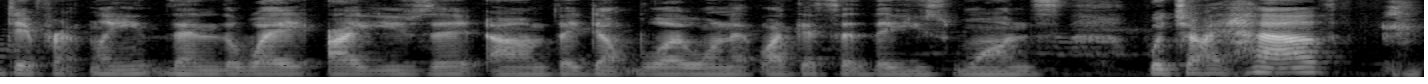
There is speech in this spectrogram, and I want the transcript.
differently than the way I use it. Um, they don't blow on it. Like I said, they use wands, which I have,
